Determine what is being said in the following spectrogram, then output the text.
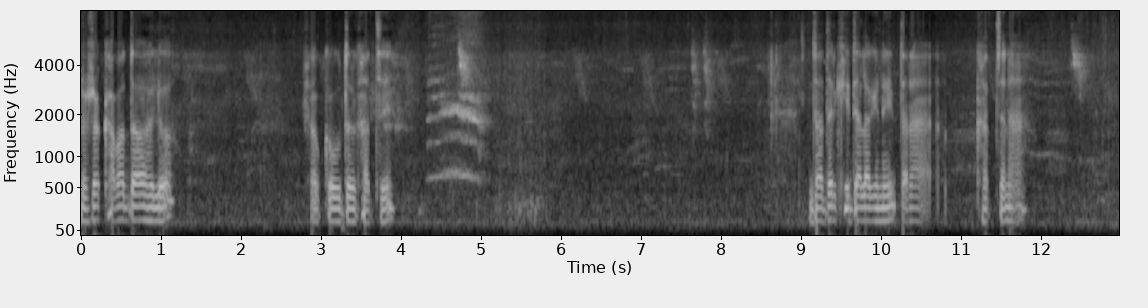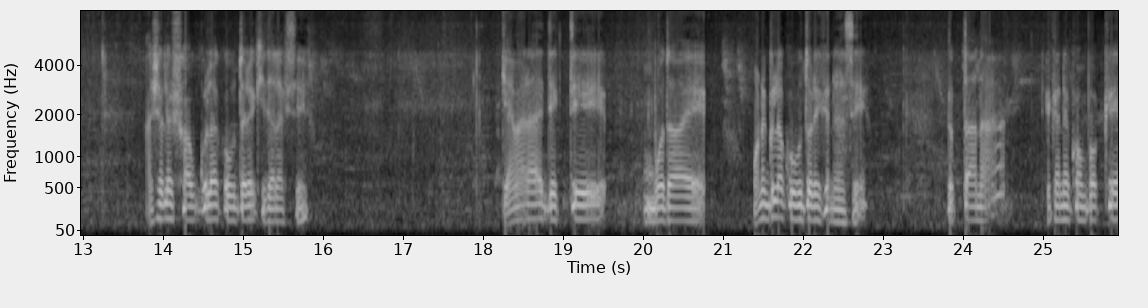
দর্শক খাবার দেওয়া হলো। সব কবুতর খাচ্ছে। যাদের খিদে লাগে নেই তারা খাচ্ছে না। আসলে সবগুলা কবুতরে খিদে লাগছে। ক্যামেরায় দেখতে বোধ হয় অনেকগুলো কবুতর এখানে আছে। তা না, এখানে কমপক্ষে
